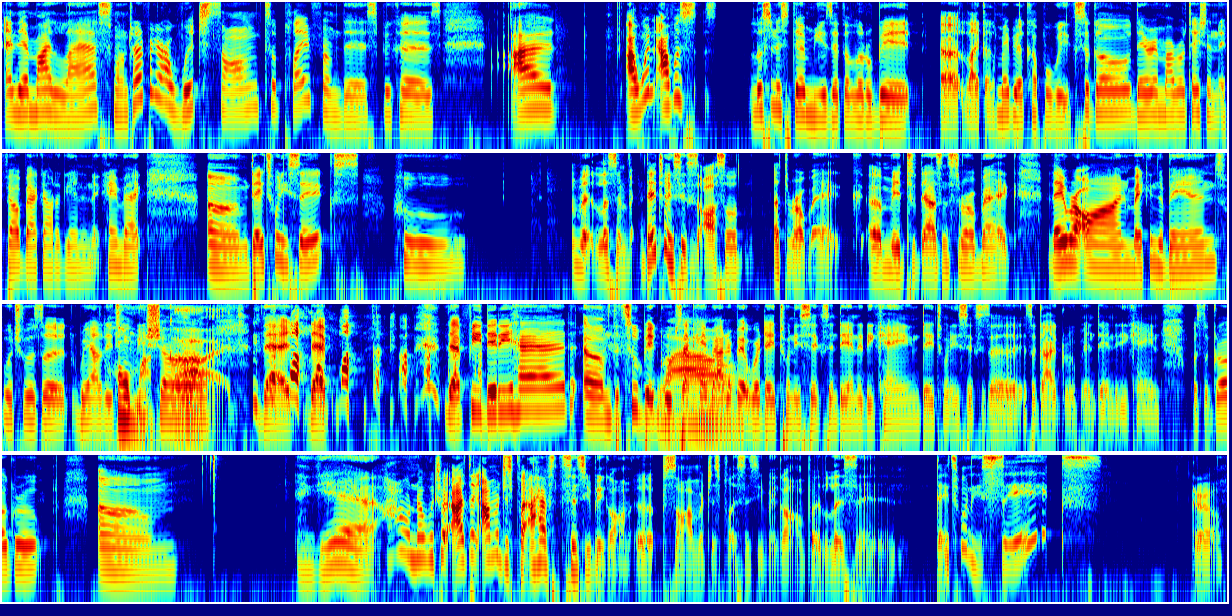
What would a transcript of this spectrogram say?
and then my last one. I'm trying to figure out which song to play from this because I, I went. I was listening to their music a little bit, uh, like uh, maybe a couple weeks ago. They were in my rotation. They fell back out again, and they came back. Um, Day 26, who, but listen, Day 26 is also a throwback, a mid 2000s throwback. They were on Making the Bands, which was a reality TV Oh my show god. that that that P Diddy had. Um, the two big groups that came out of it were Day Twenty Six and Danity Kane. Day Twenty Six is a is a guy group, and Danity Kane was the girl group. Um, And yeah, I don't know which one. I think I'm gonna just play. I have since you've been gone up, so I'm gonna just play since you've been gone. But listen, day 26, girl.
